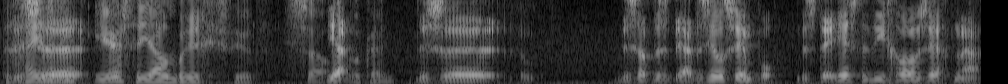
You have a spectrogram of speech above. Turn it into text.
degene dus, uh, die het eerste jou een berichtje stuurt. Zo, ja, oké. Okay. Dus, dus dat is, ja, het is heel simpel. Dus de eerste die gewoon zegt, nou,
